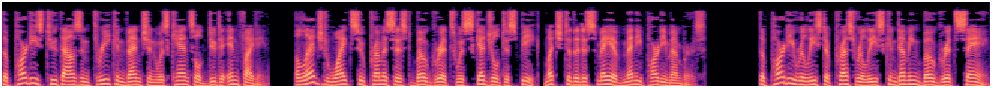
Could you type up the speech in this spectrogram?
The party's 2003 convention was cancelled due to infighting. Alleged white supremacist Bo Gritz was scheduled to speak, much to the dismay of many party members. The party released a press release condemning Bo Gritz saying,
